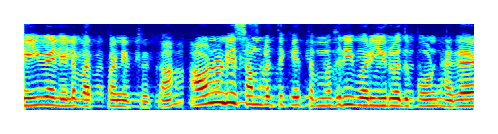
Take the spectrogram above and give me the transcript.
நெய்வேலியில ஒர்க் பண்ணிட்டு இருக்கான் அவனுடைய சம்பளத்துக்கு ஏத்த மாதிரி ஒரு இருபது பவுன் நகை.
